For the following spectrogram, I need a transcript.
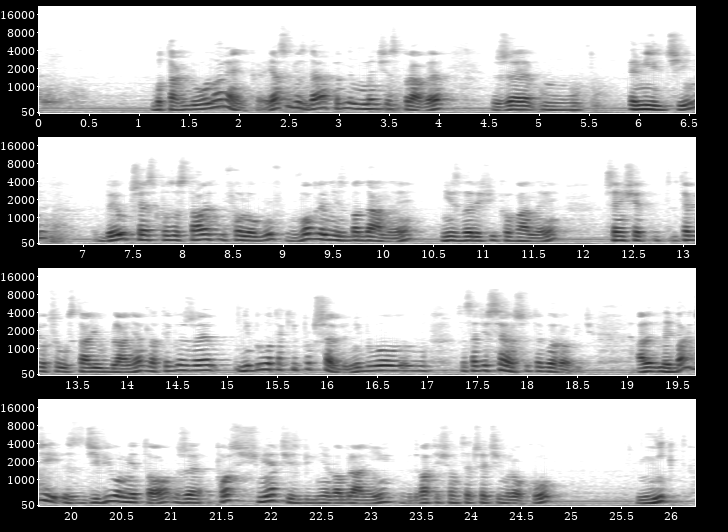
Bo tak było na rękę. Ja sobie zdałem w pewnym momencie sprawę, że mm, Emilcin był przez pozostałych ufologów w ogóle niezbadany, niezweryfikowany w sensie tego, co ustalił Blania, dlatego że nie było takiej potrzeby, nie było w zasadzie sensu tego robić. Ale najbardziej zdziwiło mnie to, że po śmierci Zbigniewa Blani w 2003 roku nikt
